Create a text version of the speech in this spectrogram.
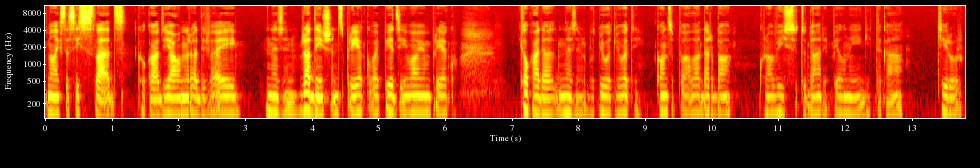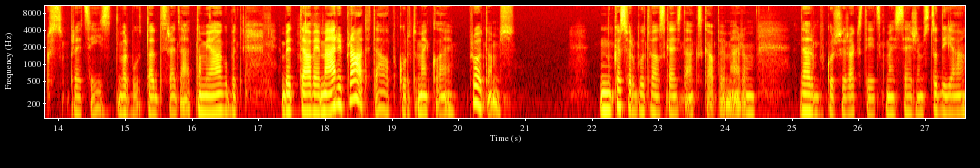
Man liekas, tas izslēdz kaut kādu jaunu radi vai, nezinu, radīšanas prieku vai piedzīvojumu prieku. Kaut kādā, nezinu, varbūt ļoti, ļoti konceptuālā darbā, kurā visu tu dari pilnīgi tā kā ķirurgs, precīzi. Varbūt tad es redzētu tam jēgu, bet, bet tā vienmēr ir prāta telpa, kuru tu meklē. Protams, nu, kas var būt vēl skaistāks, kā piemēram darbu, kurš ir rakstīts, ka mēs sēžam studijā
